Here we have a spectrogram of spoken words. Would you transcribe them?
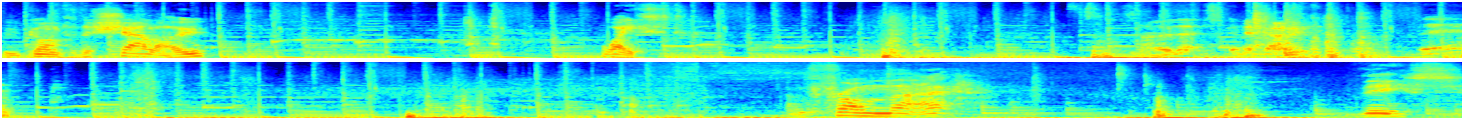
We've gone for the shallow waste. So that's going to go there. And from that, this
